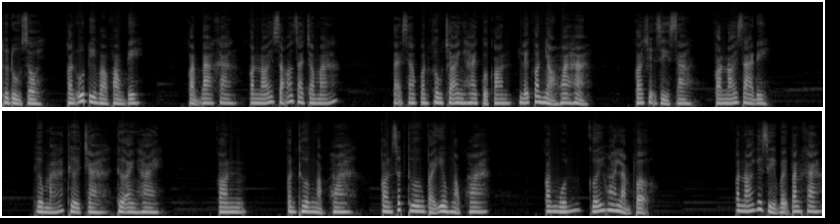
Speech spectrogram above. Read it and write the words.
Thôi đủ rồi, con út đi vào phòng đi. Còn ba Khang, con nói rõ ra cho má. Tại sao con không cho anh hai của con lấy con nhỏ hoa hả? Có chuyện gì sao? Con nói ra đi. Thưa má, thưa cha, thưa anh hai. Con, con thương Ngọc Hoa. Con rất thương và yêu Ngọc Hoa. Con muốn cưới Hoa làm vợ. Con nói cái gì vậy Văn Khang?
